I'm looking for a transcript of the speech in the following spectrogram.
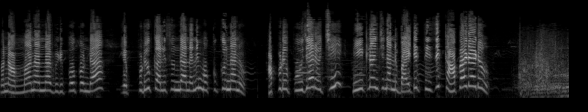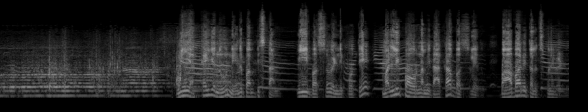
మన అమ్మా నాన్న విడిపోకుండా ఎప్పుడూ కలిసి ఉండాలని మొక్కుకున్నాను. అప్పుడు పూజారి వచ్చి నీటిలోంచి నన్ను బయటకు తీసి కాపాడాడు. మీ అక్కయ్యను నేను పంపిస్తాను. ఈ బస్సు వెళ్ళిపోతే మళ్ళీ పౌర్ణమి దాకా బస్సు లేదు. బాబాని తలుచుకుని వెళ్ళు.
